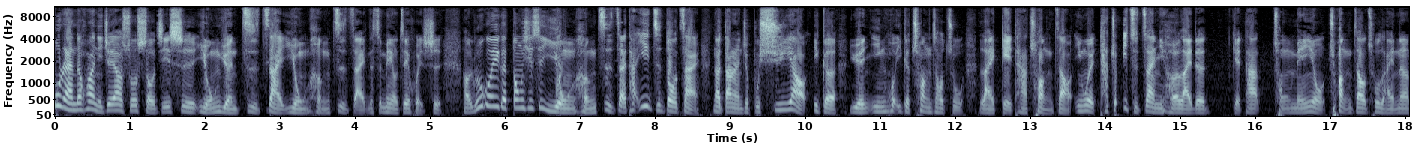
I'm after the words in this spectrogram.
不然的话，你就要说手机是永远自在、永恒自在，那是没有这回事。好，如果一个东西是永恒自在，它一直都在，那当然就不需要一个原因或一个创造主来给它创造，因为它就一直在，你何来的？给它从没有创造出来呢？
